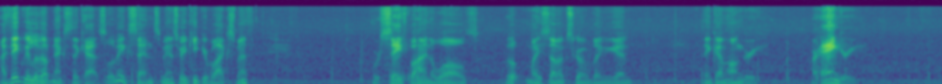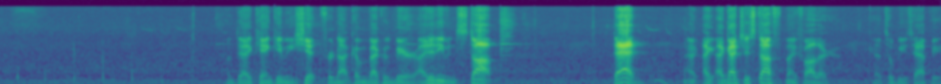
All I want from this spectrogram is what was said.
I think we live up next to the castle. It makes sense. I mean, that's where you keep your blacksmith. We're safe behind the walls. Oh, my stomach's grumbling again. think I'm hungry. Or hangry. Well, Dad can't give me shit for not coming back with beer. I didn't even stop. Dad! I, I, I got your stuff, my father. Let's hope he's happy.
